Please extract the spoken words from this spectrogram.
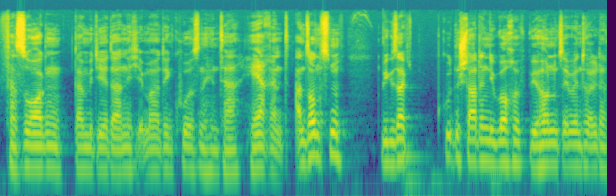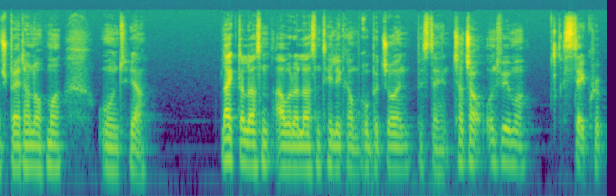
versorgen, damit ihr da nicht immer den Kursen hinterher rennt. Ansonsten, wie gesagt, guten Start in die Woche. Wir hören uns eventuell dann später nochmal. Und ja, Like da lassen, Abo da lassen, Telegram-Gruppe joinen. Bis dahin. Ciao, ciao und wie immer, stay crypto.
